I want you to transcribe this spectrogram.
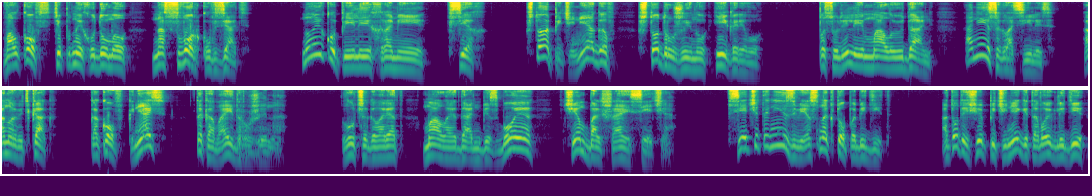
Волков степных удумал на сворку взять. Ну и купили их ромеи, всех. Что печенегов, что дружину Игореву. Посулили им малую дань, они и согласились. Оно ведь как? Каков князь, такова и дружина. Лучше, говорят, малая дань без боя, чем большая сеча. В сече-то неизвестно, кто победит. А тут еще печенеги того и гляди,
